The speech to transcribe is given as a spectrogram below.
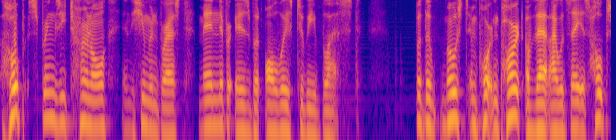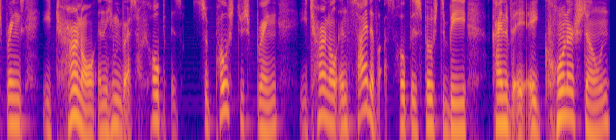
hope springs eternal in the human breast. Man never is, but always to be blessed. But the most important part of that, I would say, is hope springs eternal in the human breast. Hope is supposed to spring eternal inside of us. Hope is supposed to be kind of a, a cornerstone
